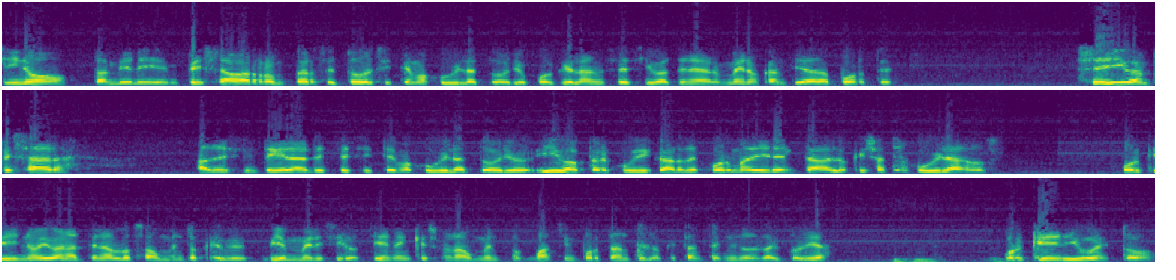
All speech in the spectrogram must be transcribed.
sino también empezaba a romperse todo el sistema jubilatorio, porque el ANSES iba a tener menos cantidad de aportes, se iba a empezar a desintegrar este sistema jubilatorio iba a perjudicar de forma directa a los que ya están jubilados, porque no iban a tener los aumentos que bien merecidos tienen, que son aumentos más importantes de los que están teniendo en la actualidad. ¿Por qué digo esto?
